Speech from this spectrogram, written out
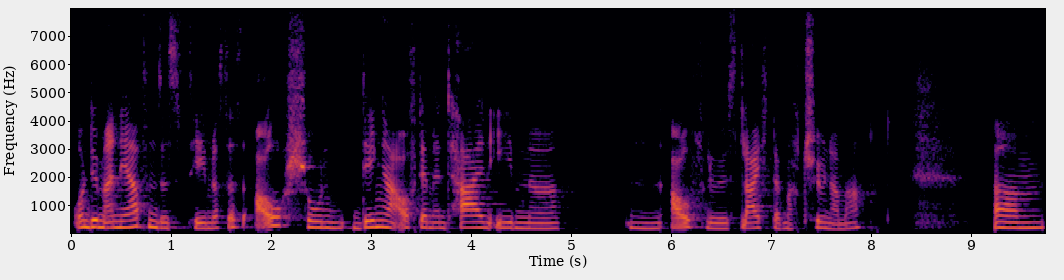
und dem Nervensystem, dass das auch schon Dinge auf der mentalen Ebene mh, hm, auflöst, leichter macht, schöner macht. Ähm,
